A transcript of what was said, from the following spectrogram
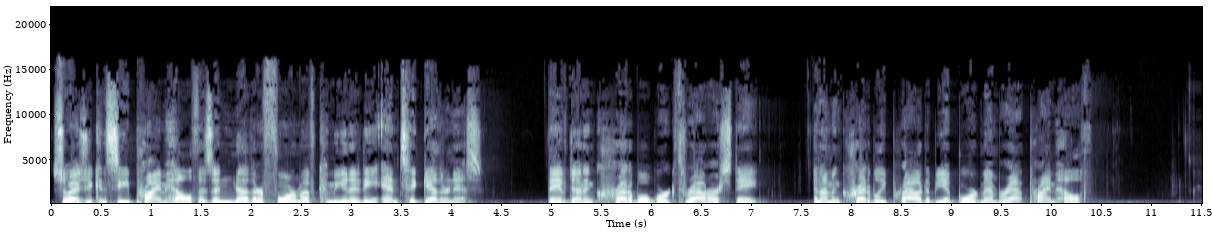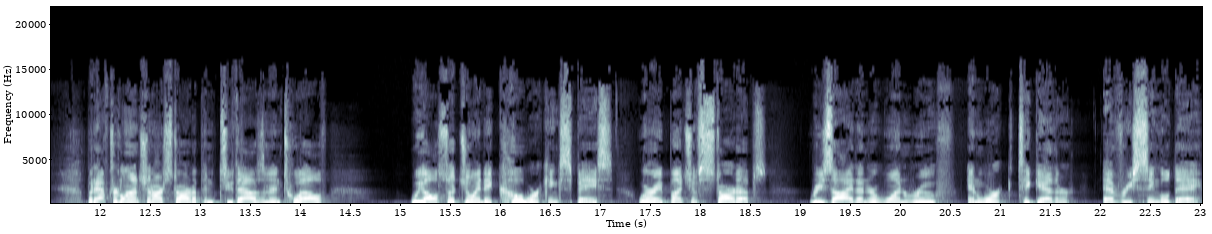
So as you can see, Prime Health is another form of community and togetherness. They have done incredible work throughout our state, and I'm incredibly proud to be a board member at Prime Health. But after launching our startup in 2012, we also joined a co-working space where a bunch of startups reside under one roof and work together every single day.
